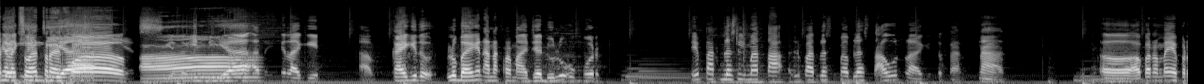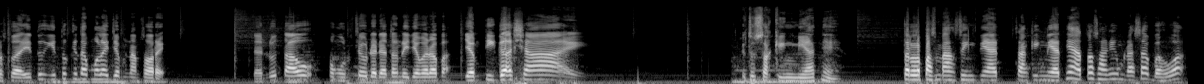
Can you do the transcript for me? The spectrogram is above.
konsepnya lagi India, travel. yes, gitu, Ah. India atau ini lagi ah, kayak gitu. Lu bayangin anak remaja dulu umur ya 14 5 ta 14 15 tahun lah gitu kan. Nah, eh, apa namanya persekutuan itu itu kita mulai jam 6 sore. Dan lu tahu pengurusnya udah datang dari jam berapa? Jam 3 shy. Itu saking niatnya ya? Terlepas saking niat saking niatnya atau saking merasa bahwa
